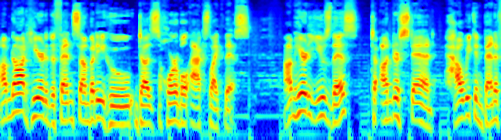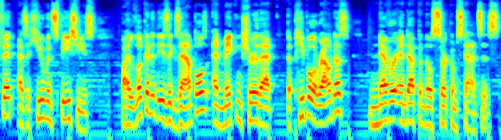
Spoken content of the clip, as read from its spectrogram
I'm not here to defend somebody who does horrible acts like this. I'm here to use this to understand how we can benefit as a human species by looking at these examples and making sure that the people around us never end up in those circumstances.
